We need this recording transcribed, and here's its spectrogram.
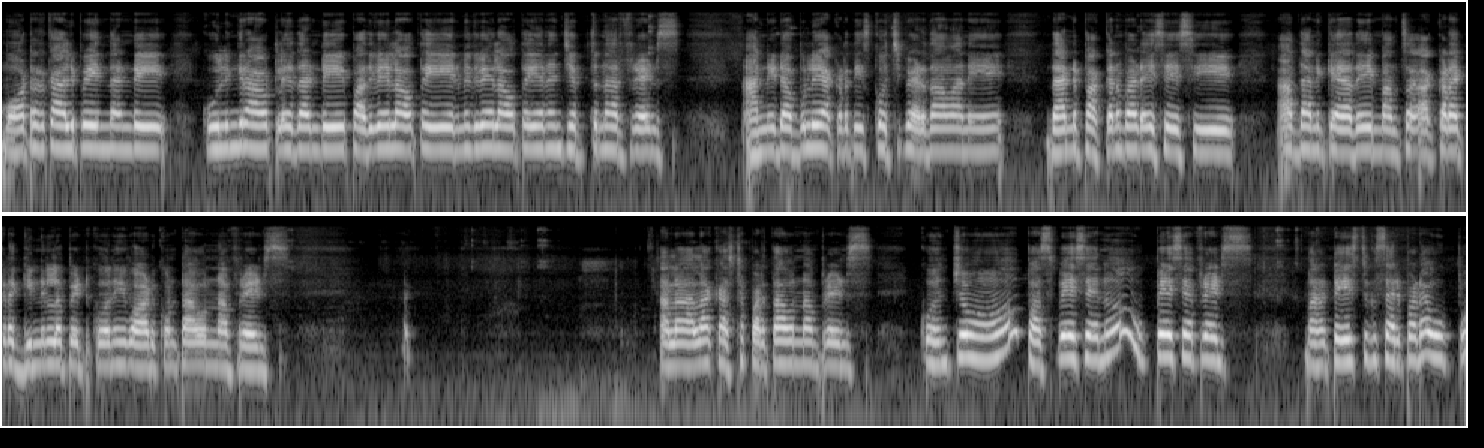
మోటార్ కాలిపోయిందండి. కూలింగ్ రావట్లేదండి. పదివేలు అవుతాయి ఎనిమిది వేలు అవుతాయి అని చెప్తున్నారు ఫ్రెండ్స్. అన్ని డబ్బులు ఎక్కడ తీసుకొచ్చి పెడదామని దాన్ని పక్కన పడేసేసి దానికి అదే మంచ అక్కడక్కడ గిన్నెల్లో పెట్టుకొని వాడుకుంటా ఉన్నా ఫ్రెండ్స్. అలా అలా కష్టపడతా ఉన్నాం ఫ్రెండ్స్. కొంచెం పసుపు వేసాను ఉప్పు వేసా ఫ్రెండ్స్. మన టేస్ట్కి సరిపడా ఉప్పు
